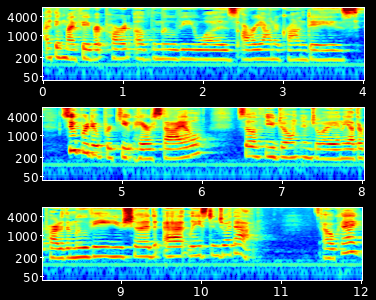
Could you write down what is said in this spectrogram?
I think my favorite part of the movie was Ariana Grande's super duper cute hairstyle. So if you don't enjoy any other part of the movie, you should at least enjoy that. Okay,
